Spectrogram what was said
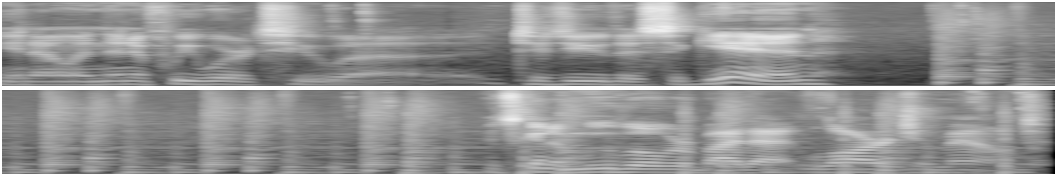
you know, and then if we were to, uh, to do this again, it's going to move over by that large amount.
